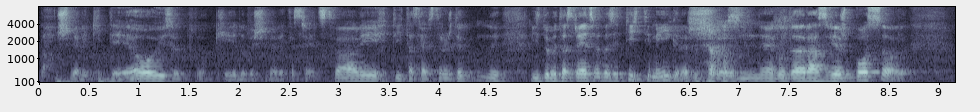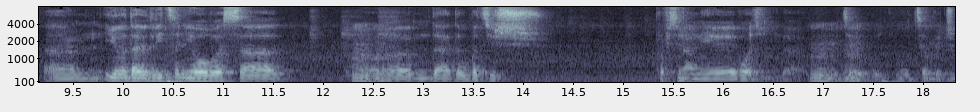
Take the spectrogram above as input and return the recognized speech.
daš veliki deo i sad, ok, dobiješ velika sredstva, ali ti ta sredstva da, nisi dobio ta sredstva da se ti s time igraš, Jasno. nego da razvijaš posao. Um, I onda daje odricanje ovo sa, Mhm. um, da, da ubaciš profesionalnije vođenje, da, Mhm. u, celu, u, u celu priču.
